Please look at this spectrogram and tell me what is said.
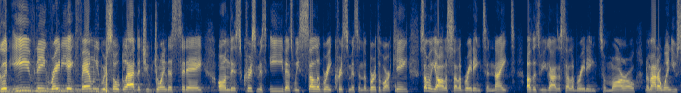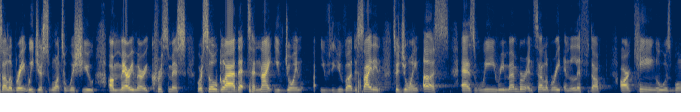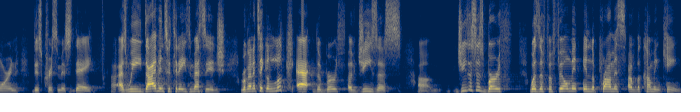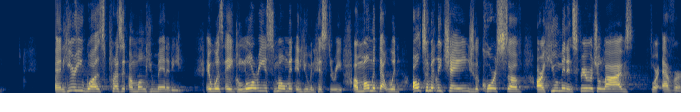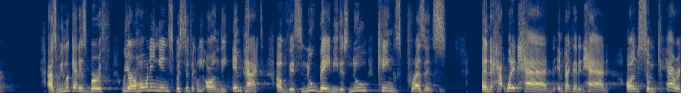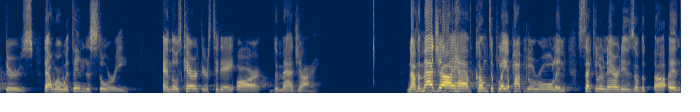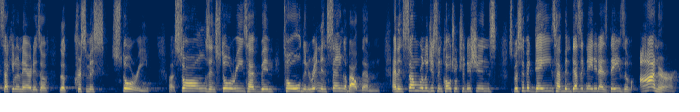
Good evening, Radiate family. We're so glad that you've joined us today on this Christmas Eve as we celebrate Christmas and the birth of our King. Some of y'all are celebrating tonight, others of you guys are celebrating tomorrow. No matter when you celebrate, we just want to wish you a Merry, Merry Christmas. We're so glad that tonight you've joined. You've, you've uh, decided to join us as we remember and celebrate and lift up our King who was born this Christmas day. Uh, as we dive into today's message, we're going to take a look at the birth of Jesus. Um, Jesus' birth was a fulfillment in the promise of the coming king. And here he was present among humanity. It was a glorious moment in human history, a moment that would ultimately change the course of our human and spiritual lives forever. As we look at his birth, we are honing in specifically on the impact of this new baby, this new king's presence, and what it had, the impact that it had on some characters that were within the story. And those characters today are the Magi. Now, the Magi have come to play a popular role in secular narratives of the uh, in secular narratives of the Christmas story. Uh, songs and stories have been told and written and sang about them. And in some religious and cultural traditions, specific days have been designated as days of honor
